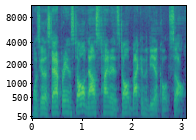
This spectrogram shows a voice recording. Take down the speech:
Once you get the snap ring installed, now it's time to install it back in the vehicle itself.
